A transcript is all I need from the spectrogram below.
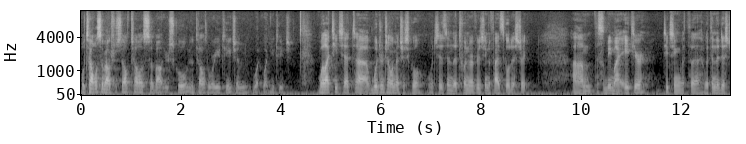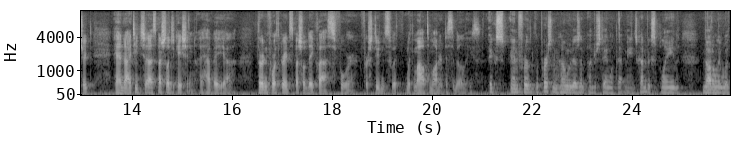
Well, tell us about yourself. Tell us about your school. You know, tell us where you teach and what, what you teach. Well, I teach at uh, Woodridge Elementary School, which is in the Twin Rivers Unified School District. Um, this will be my eighth year teaching with, uh, within the district. And I teach uh, special education. I have a uh, third and fourth grade special day class for, for students with, with mild to moderate disabilities. Ex and for the person at home who doesn't understand what that means, kind of explain not only what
